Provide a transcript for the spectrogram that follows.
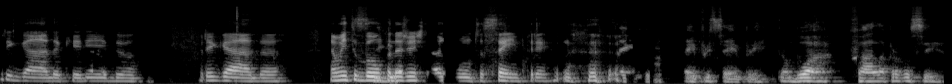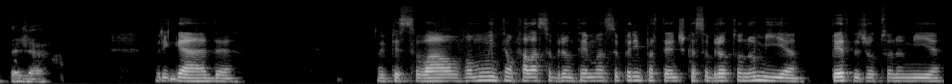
Obrigada, querido. Obrigada. É muito bom Sim. quando a gente está junto, sempre. Sempre, sempre, sempre. Então, boa fala para você. Até já. Obrigada. Oi, pessoal. Vamos então falar sobre um tema super importante que é sobre autonomia, perda de autonomia.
